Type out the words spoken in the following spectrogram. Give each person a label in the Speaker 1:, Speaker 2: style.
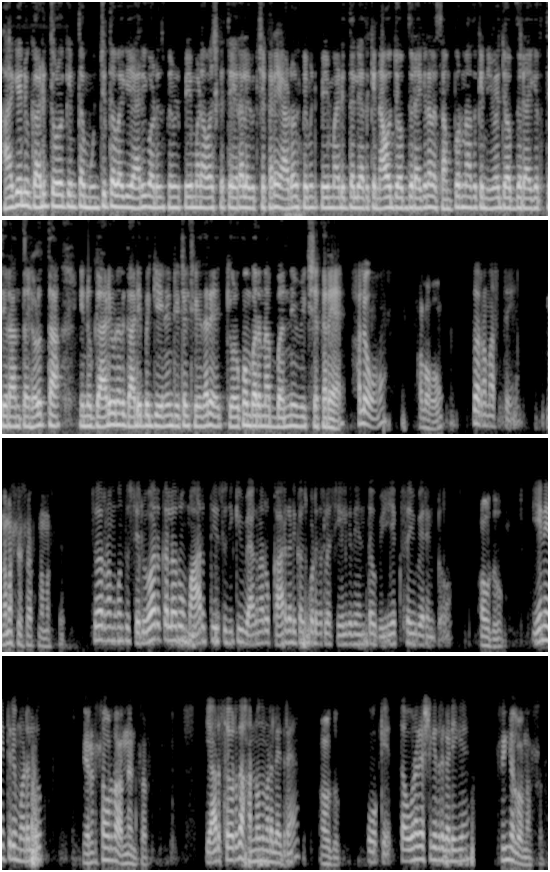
Speaker 1: ಹಾಗೆ ನೀವು ಗಾಡಿ ತೊಳೋಕ್ಕಿಂತ ಮುಂಚಿತವಾಗಿ ಯಾರಿಗೂ ಅಡ್ವಾನ್ಸ್ ಪೇಮೆಂಟ್ ಪೇ ಮಾಡೋ ಅವಶ್ಯಕತೆ ಇರಲ್ಲ ವೀಕ್ಷಕರೇ. ಅಡ್ವಾನ್ಸ್ ಪೇಮೆಂಟ್ ಪೇ ಮಾಡಿದ್ದಲ್ಲಿ ಅದಕ್ಕೆ ನಾವು ಜವಾಬ್ದಾರಿ ಆಗಿರಲ್ಲ. ಸಂಪೂರ್ಣ ಅದಕ್ಕೆ ನೀವೇ ಜವಾಬ್ದಾರಿ ಆಗಿರ್ತೀರಾ ಅಂತ ಹೇಳುತ್ತಾ ಇನ್ನು ಗಾಡಿ ಓನರ್ ಗಾಡಿ ಬಗ್ಗೆ ಏನೇನು ಡೀಟೇಲ್ಸ್ ಹೇಳಿದರೆ ಕೇಳ್ಕೊಂಬರೋಣ ಬನ್ನಿ ವೀಕ್ಷಕರೇ.
Speaker 2: ಹಲೋ
Speaker 3: ಹಲೋ
Speaker 2: ಸರ್ ನಮಸ್ತೆ.
Speaker 3: ನಮಸ್ತೆ ಸರ್ ನಮಸ್ತೆ.
Speaker 2: ಸರ್ ನಮಗೊಂದು silver colour Maruti Suzuki WagonR car ಗಾಡಿ ಕಳ್ಸಿಕೊಡಿದ್ರಲ್ಲ ಸೇಲ್ಗಿದೆ ಅಂತ ವಿ ಎಕ್ಸ್ ಐ ವೇರಿಯಂಟು
Speaker 3: ಹೌದು.
Speaker 2: ಏನೈತ್ರಿ ರೀ ಮಾಡಲು
Speaker 3: ಎರಡು ಸಾವಿರದ ಹನ್ನೊಂದು ಸರ್
Speaker 2: ಎರಡು ಸಾವಿರದ ಹನ್ನೊಂದು ಮಾಡಲ್ ಐತ್ರಿ?
Speaker 3: ಹೌದು.
Speaker 2: ಓಕೆ ತ ಓನರ್ ಎಷ್ಟಾಗಿದ್ರಿ ಗಾಡಿಗೆ?
Speaker 3: ಸಿಂಗಲ್ ಓನರ್ ಸರ್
